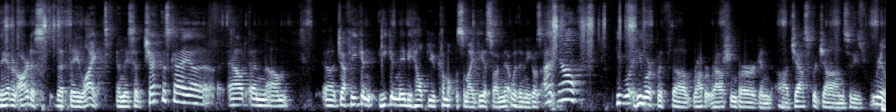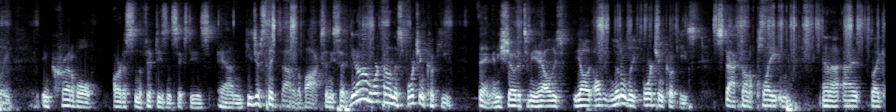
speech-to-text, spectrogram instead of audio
they had an artist that they liked and they said, check this guy uh, out. And um, uh, Jeff, he can, he can maybe help you come up with some ideas. So I met with him and he goes, I, you know, he, he worked with uh, Robert Rauschenberg and uh, Jasper Johns, so these really incredible artists in the 50s and 60s. And he just thinks out of the box. And he said, you know, I'm working on this fortune cookie thing. And he showed it to me. He had all these, he had all these literally fortune cookies stacked on a plate, and and I, I like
